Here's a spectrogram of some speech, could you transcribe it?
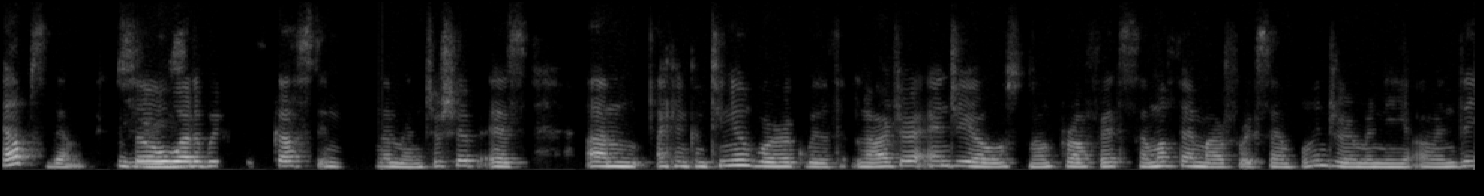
helps them mm-hmm. so what we discussed in the mentorship is um, I can continue work with larger NGOs, nonprofits. Some of them are, for example, in Germany or in the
